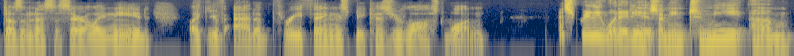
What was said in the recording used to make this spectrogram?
doesn't necessarily need. Like you've added three things because you lost one. That's really what it is. I mean, to me, um,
